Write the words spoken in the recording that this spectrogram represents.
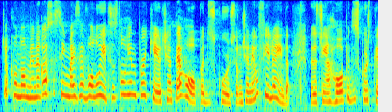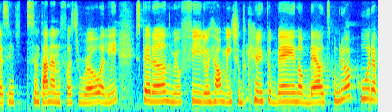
De economia, um negócio assim mais evoluído. Vocês estão rindo por quê? Eu tinha até roupa, discurso. Eu não tinha nenhum filho ainda, mas eu tinha roupa e discurso, porque assim, sentar né, no first row ali, esperando meu filho realmente do que muito bem, Nobel, descobriu a cura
